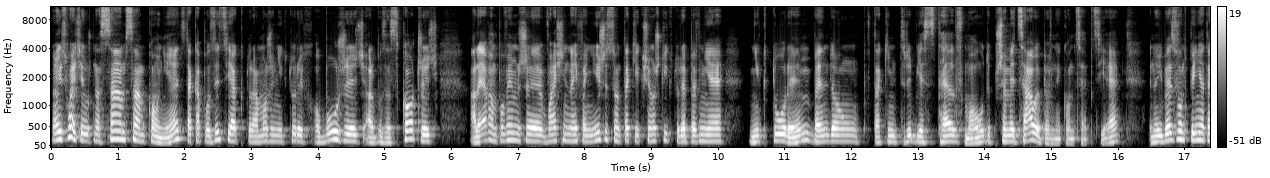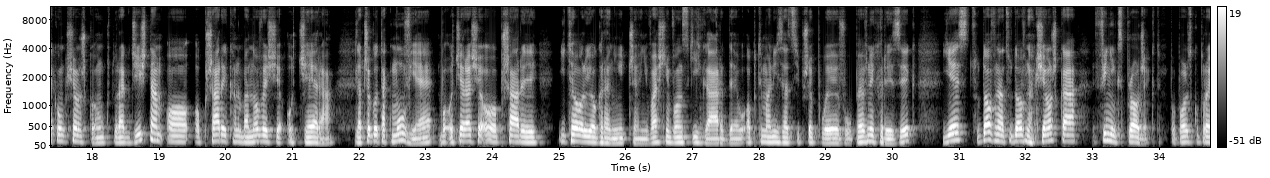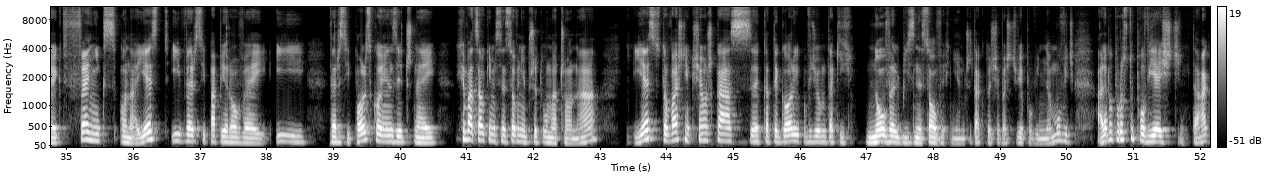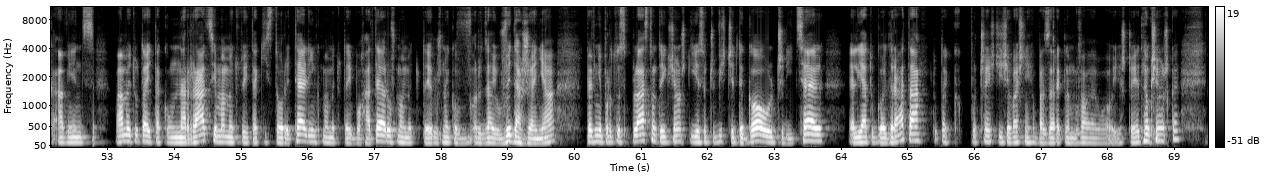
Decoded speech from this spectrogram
No i słuchajcie, już na sam, sam koniec, taka pozycja, która może niektórych oburzyć albo zaskoczyć, ale ja Wam powiem, że właśnie najfajniejsze są takie książki, które pewnie niektórym będą w takim trybie stealth mode przemycały pewne koncepcje. No i bez wątpienia taką książką, która gdzieś tam o obszary kanbanowe się ociera. Dlaczego tak mówię? Bo ociera się o obszary i teorii ograniczeń, właśnie wąskich gardeł, optymalizacji przepływu, pewnych ryzyk. Jest cudowna, cudowna książka Phoenix Project. Po polsku projekt Phoenix. Ona jest i w wersji papierowej, i w wersji polskojęzycznej. chyba całkiem sensownie przetłumaczona. Jest to właśnie książka z kategorii, powiedziałbym, takich nowel biznesowych. Nie wiem, czy tak to się właściwie powinno mówić, ale po prostu powieści, tak? A więc mamy tutaj taką narrację, mamy tutaj taki storytelling, mamy tutaj bohaterów, mamy tutaj różnego rodzaju wydarzenia. Pewnie protosplastą tej książki jest oczywiście The Goal, czyli cel, Eliatu Goldrata. Tu tak po części się właśnie chyba zareklamowało jeszcze jedną książkę,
